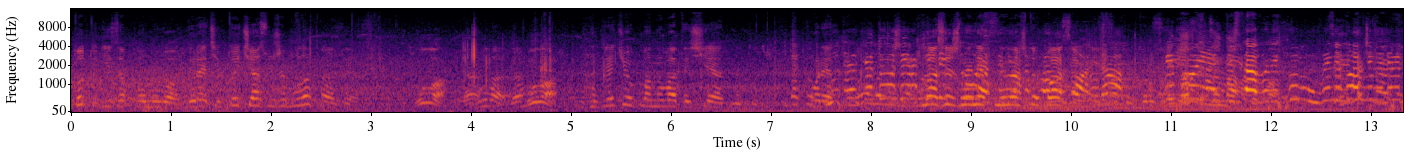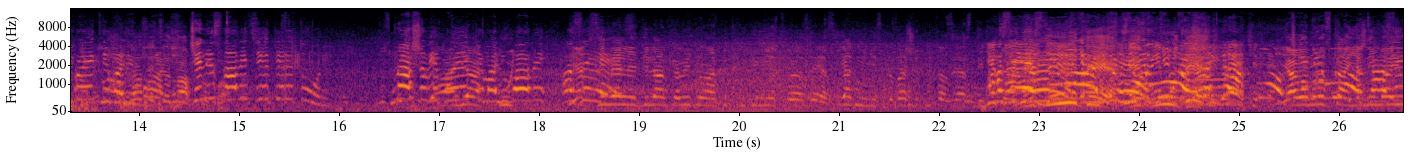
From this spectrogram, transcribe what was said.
хто тоді запланував? До речі, в той час вже була та АЗС? Була, Була, так? була. Для чого планувати ще одну тут? Ну, Поряд. У нас же ж не, нафтобаза в місті, Ви проєкти ставили кому? Ви не бачили, де ви проєкти? Чи не знали цієї території? Нащо ви проєкти малювали Як земельна ділянка виділена під будівництво АЗС? Як мені сказати, що тут АЗС не буде? Не буде. Я вам розкажу, я не маю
